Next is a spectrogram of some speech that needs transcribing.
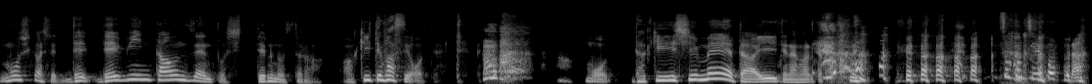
う、もしかしてデ、デビン・タウンゼント知ってるのって言ったら、あ、聞いてますよって言って。もう、抱きしめたいって流れたからね。そこ J-POP な。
